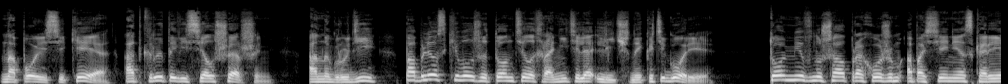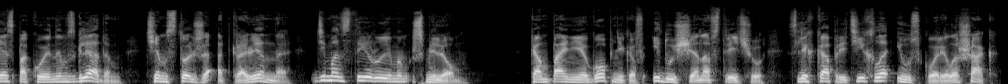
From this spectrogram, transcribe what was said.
На поясе Кея открыто висел шершень, а на груди поблескивал жетон телохранителя личной категории – Томми внушал прохожим опасения скорее спокойным взглядом, чем столь же откровенно демонстрируемым шмелем. Компания гопников, идущая навстречу, слегка притихла и ускорила шаг.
